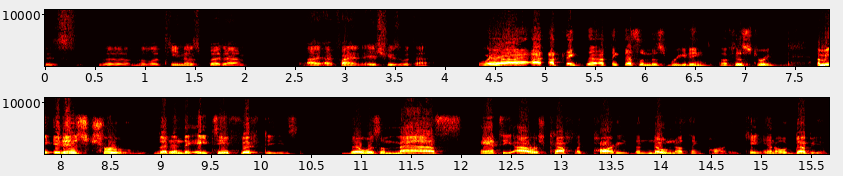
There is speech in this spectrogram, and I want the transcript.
is the the Latinos. But um, I, I find issues with that. Well, I, I, think that I think that's a misreading of history. I mean, it is true that in the 1850s there was a mass anti-Irish Catholic party, the Know Nothing Party, KNOW.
